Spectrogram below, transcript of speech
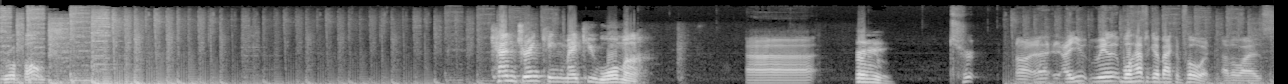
true or false? Can drinking make you warmer? Uh, True. tr- uh, are you? we- We'll have to go back and forward, otherwise.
